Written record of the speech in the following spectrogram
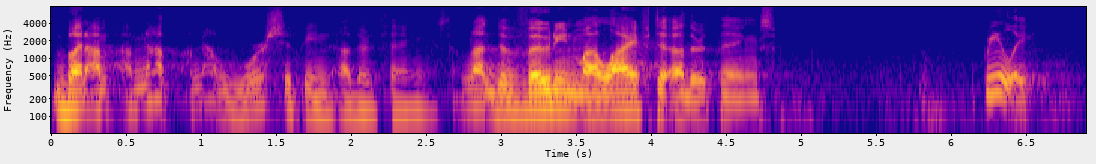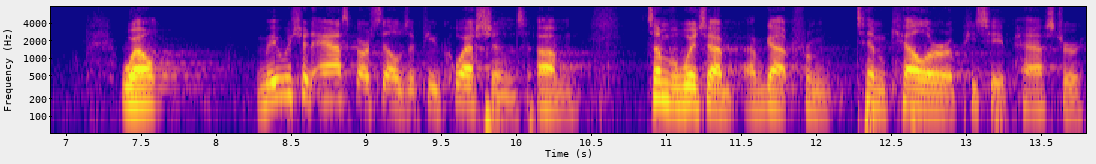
but I'm, I'm, not, I'm not worshiping other things. I'm not devoting my life to other things. Really? Well, maybe we should ask ourselves a few questions. Um, some of which I've, I've got from Tim Keller, a PCA pastor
